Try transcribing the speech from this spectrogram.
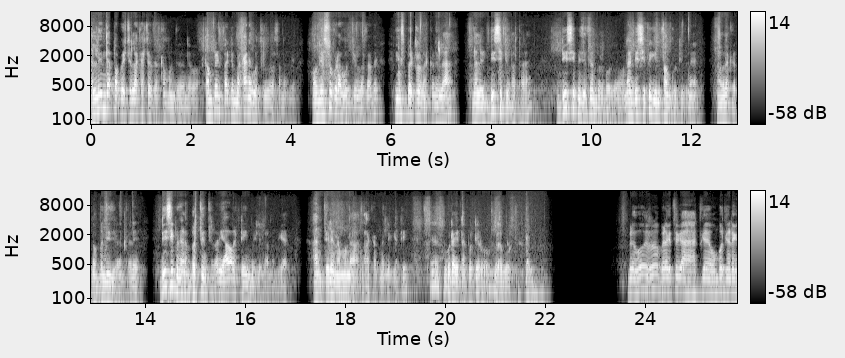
ಅಲ್ಲಿಂದ ಪಾಪ ಇಷ್ಟೆಲ್ಲ ಕಷ್ಟ ಕರ್ಕೊಂಬಂದಿರೋ ನೀವು. ಕಂಪ್ಲೇಂಟ್ ಪಾರ್ಟಿ ಮಕಾನೇ ಗೊತ್ತಿಲ್ವ ಸರ್ ನನಗೆ ಅವ್ನ ಹೆಸರು ಕೂಡ ಗೊತ್ತಿಲ್ಲ ಸರ್. ಅದೇ ಇನ್ಸ್ಪೆಕ್ಟ್ರು ನಕ್ಕೊಂಡಿಲ್ಲ ನಲ್ಲಿ ಡಿ ಸಿ ಪಿ ಬರ್ತಾರೆ. ಡಿ ಸಿ ಪಿ ಜೊತೆ ಬರ್ಬೋದು. ನಾನು ಡಿ ಸಿ ಪಿಗೆ ಇನ್ಫಾರ್ಮ್ ಕೊಟ್ಟಿದ್ದೇನೆ. ನಾವೆಲ್ಲ ನಾವು ಬಂದಿದ್ದೀವಿ ಅಂತೇಳಿ. ಡಿ ಸಿ ಪಿ ನಾನು ಬರ್ತೀನಿ ಹೇಳಿದ್ರೆ ಯಾವಾಗ ಟೈಮ್ ಇರಲಿಲ್ಲ ನಮಗೆ ಅಂಥೇಳಿ ನಮ್ಮನ್ನು ಲಾಕಪ್ನಲ್ಲಿ ಊಟ ಗೀಟ ಕೊಟ್ಟು ಬೆಳಗ್ಗೆ ಹೋಗ್ತಾರೆ ಬೆಳಗ್ಗೆ ಹೋಗಿದ್ರು ಬೆಳಗ್ಗೆ ತಿರ್ಗಿ ಹತ್ತಿಗೆ ಒಂಬತ್ತು ಗಂಟೆಗೆ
